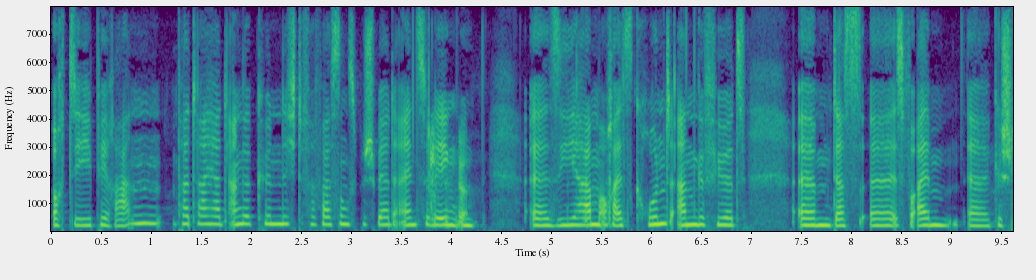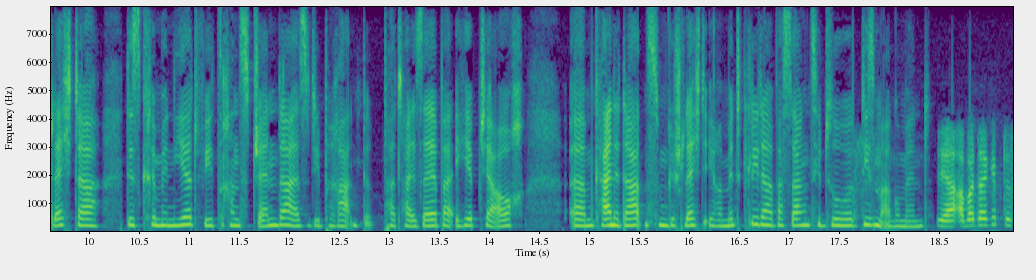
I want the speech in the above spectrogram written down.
Auch die Piratenpartei hat angekündigt, Verfassungsbeschwerde einzulegen. Ja. Und äh, sie haben auch als Grund angeführt, ähm, dass äh, es vor allem äh, Geschlechter diskriminiert wie Transgender. Also die Piratenpartei selber erhebt ja auch ähm, keine Daten zum Geschlecht ihrer Mitglieder. Was sagen Sie zu diesem Argument? Ja, aber da gibt es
